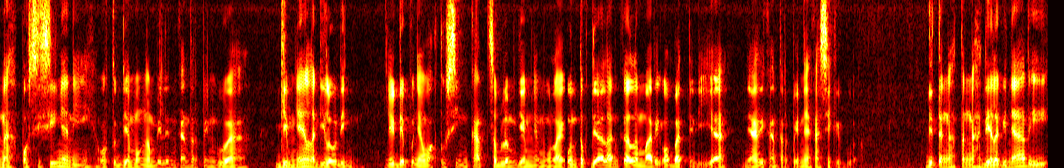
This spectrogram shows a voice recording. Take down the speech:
Nah posisinya nih waktu dia mau ngambilin counter pain gue gamenya lagi loading jadi dia punya waktu singkat sebelum gamenya mulai untuk jalan ke lemari obatnya dia nyari counter painnya kasih ke gue di tengah-tengah dia lagi nyari,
